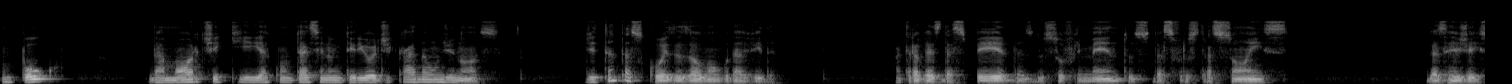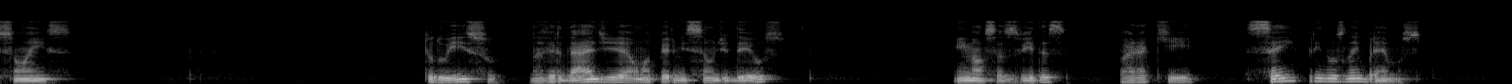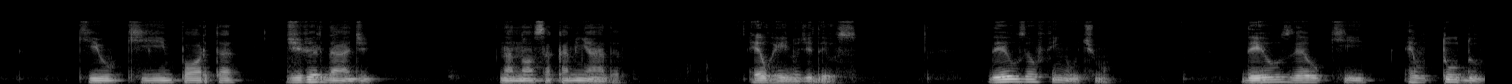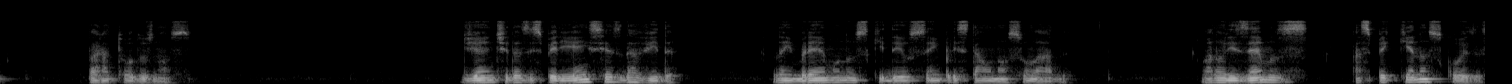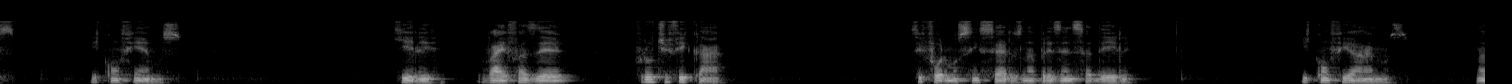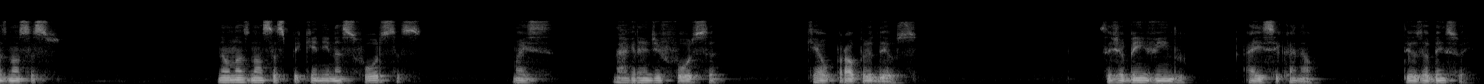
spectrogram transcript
Um pouco da morte que acontece no interior de cada um de nós, de tantas coisas ao longo da vida, através das perdas, dos sofrimentos, das frustrações, das rejeições, Tudo isso, na verdade, é uma permissão de Deus em nossas vidas para que sempre nos lembremos que o que importa de verdade na nossa caminhada é o reino de Deus. Deus é o fim último. Deus é o que é o tudo para todos nós diante das experiências da vida, lembremos-nos que Deus sempre está ao nosso lado. Valorizemos as pequenas coisas e confiemos que Ele vai fazer frutificar se formos sinceros na presença dEle e confiarmos nas nossas não nas nossas pequeninas forças, mas na grande força que é o próprio Deus. Seja bem-vindo a esse canal. Deus abençoe.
